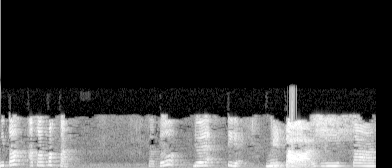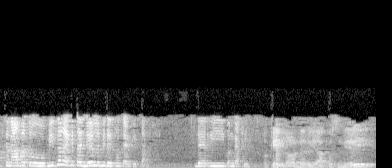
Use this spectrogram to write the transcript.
Mitos atau fakta? Satu, dua, tiga. Mitos. Mitos. Kenapa tuh? Bisa nggak kita join lebih dari satu entitas? Dari Bang Davi. oke kalau dari aku sendiri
